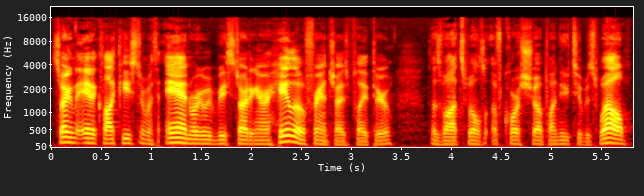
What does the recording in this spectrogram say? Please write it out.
starting at 8 o'clock Eastern with Anne, we're going to be starting our Halo franchise playthrough. Those VODs will, of course, show up on YouTube as well.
